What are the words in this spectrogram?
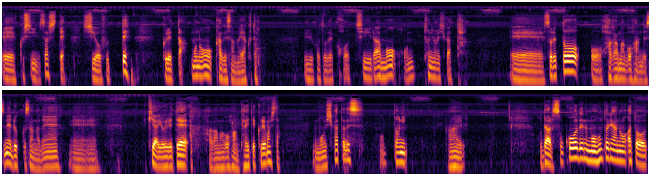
えー、串に刺して塩を振ってくれたものを影さんが焼くと。いうことでこちらも本当に美味しかった、えー、それと羽釜ご飯ですね。ルックさんがね、えー気合を入れて羽釜ご飯炊いてくれました。でも美味しかったです。本当に。はい。だからそこでねもう本当にあのあと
